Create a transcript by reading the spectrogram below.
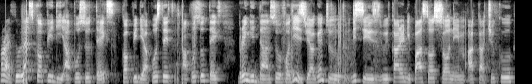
All right so let's copy the apostle text copy the apostle apostle text bring it down. So for this we are going to this is we carry the pastor's surname akachukwu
